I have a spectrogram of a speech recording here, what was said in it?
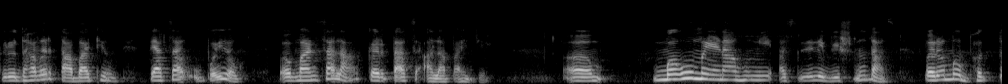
क्रोधावर ताबा ठेवून त्याचा उपयोग माणसाला करताच आला पाहिजे. मऊ मेणाहुनी असलेले विष्णुदास परमभक्त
